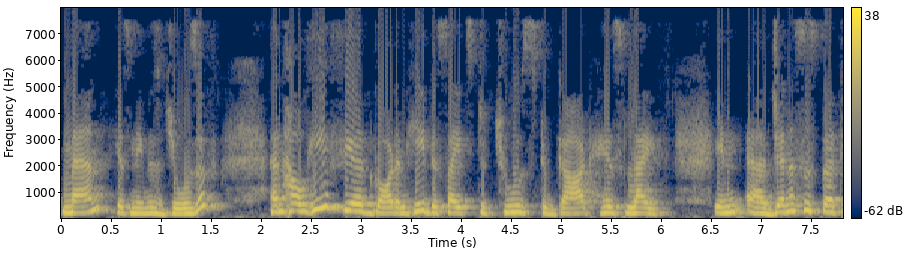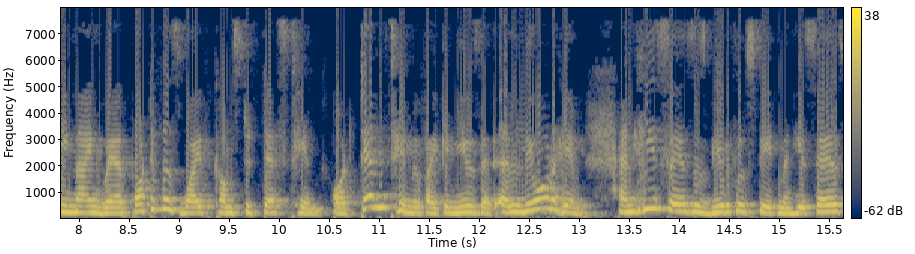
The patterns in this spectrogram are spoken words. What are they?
man. His name is Joseph and how he feared God and he decides to choose to guard his life. In uh, Genesis 39, where Potiphar's wife comes to test him or tempt him, if I can use that, allure him. And he says this beautiful statement. He says,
